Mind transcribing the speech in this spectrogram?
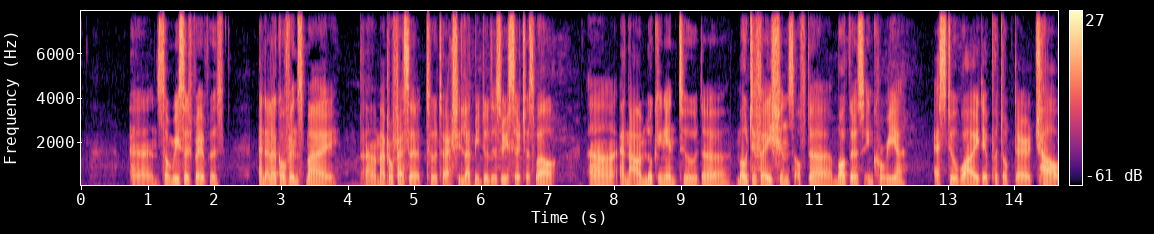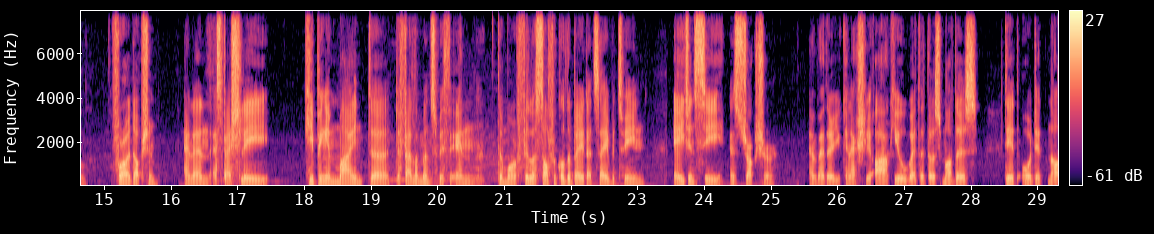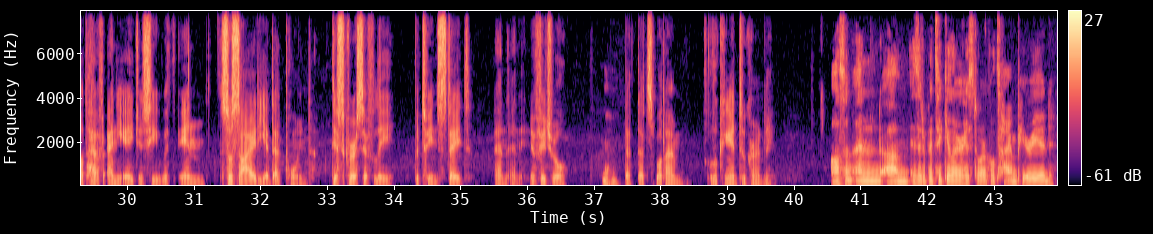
and some research papers and then I convinced my uh, my professor to to actually let me do this research as well. Uh, and now I'm looking into the motivations of the mothers in Korea as to why they put up their child for adoption, and then especially keeping in mind the developments within the more philosophical debate, I'd say, between agency and structure, and whether you can actually argue whether those mothers did or did not have any agency within society at that point, discursively between state and an individual. Mm-hmm. That that's what I'm looking into currently. Awesome. And um, is it a particular historical time period?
